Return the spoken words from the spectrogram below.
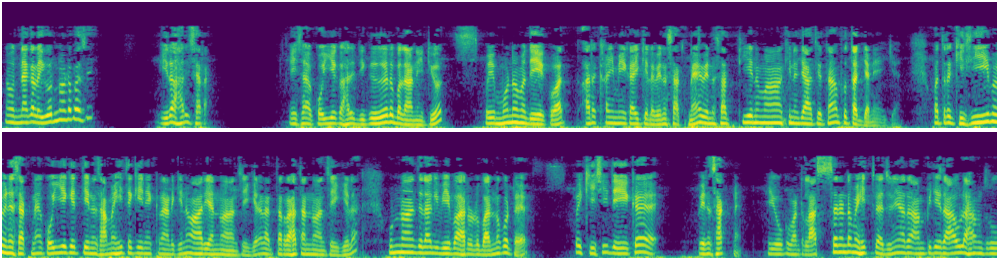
නමුත් නැගලා ඉවරනට පස්සේ ඉර හරි සරක්. ඒ නිසා කොයි එක හරි දිගට බලන්න හිටියොත් ඔය මොනම දෙයකවත් අරකයි මේකයි කියලා වෙනසක් නැහැ. වෙනසක් තියෙනවා කියන જાතිය තමයි පෘථජ්ජනයයි කියන්නේ. වතර කිසිම වෙනසක් නැහැ. කොයි එකෙත් තියෙන සමහිත කියන එක නඩ කියනවා ආර්යයන් වහන්සේ කියලා නැත්නම් රහතන් වහන්සේ කියලා. උන්වහන්සේලාගේ විවහාර වල බලනකොට ඔය කිසි දෙයක වෙනසක් නැහැ. ඒක මට ලස්සනටම හිත වැදුනේ අර අම්පිටේ රාහුල හඳුරු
